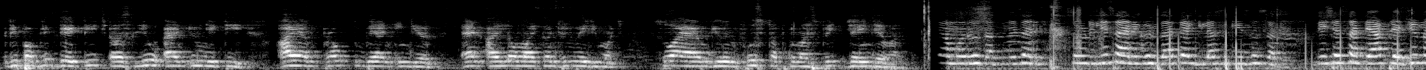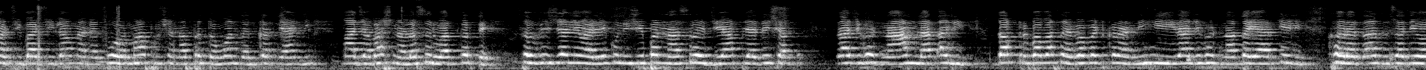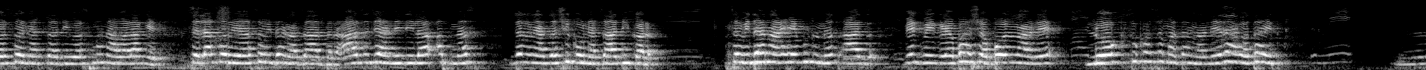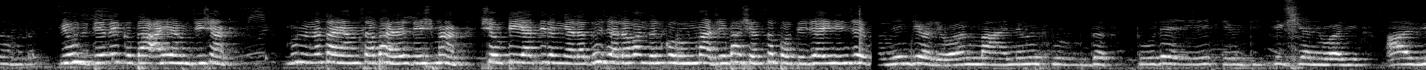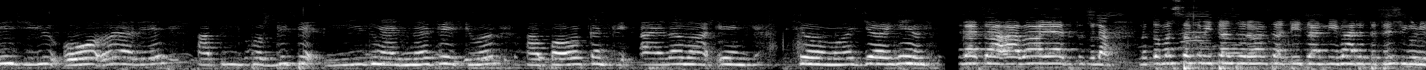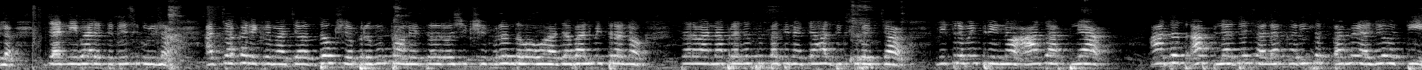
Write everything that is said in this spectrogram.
Republic Day teach us love and unity. I am proud to be an Indian and I love my country very much. So I am giving full stop to my speech. Jai Jai समोर होतात झाले सोडली सारे घरदार त्यागीला सुखी संसार. देशासाठी आपल्या जीवनाची बाजी लावणाऱ्या थोर महापुरुषांना प्रथम वंदन करते आणि माझ्या भाषणाला सुरुवात करते. सव्वीस जानेवारी एकोणीसशे पन्नास रोजी आपल्या देशात राजघटना अंमलात आली. डॉक्टर बाबासाहेब आंबेडकरांनी ही राजघटना तयार केली. खरंच आजचा दिवस सोन्याचा दिवस म्हणावा लागेल. चला करूया संविधानाचा आदर. आज ज्याने दिला आपणास जगण्याचा शिकवण्याचा अधिकार. संविधान आहे म्हणूनच आज वेगवेगळ्या भाषा बोलणारे लोक सुख समाधानाने राहत आहेत. विविधतेत एकता आहे आमची शान. म्हणूनच आहे आमचा भारत देश महान. शेवटी या तिरंग्याला ध्वजाला वंदन करून माझे भाषण संपवते. जय हिंद जय मॉर्निंग जेवण my name January I wish you all अरे happy republic day is national country I love and Jai Hind. रंगाचा आभाळ आज सुचला नतमस्तक मी त्या सर्वांसाठी ज्यांनी भारत देश घडविला ज्यांनी भारत देश घडविला. आजच्या कार्यक्रमाचे अध्यक्ष प्रमुख पाहुणे सर्व शिक्षक वृंद व माझ्या बालमित्रांनो सर्वांना प्रजासत्ताक दिनाच्या हार्दिक शुभेच्छा. मित्रमैत्रिणींनो आज आपल्या आजच आपल्या देशाला खरी सत्ता मिळाली होती.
